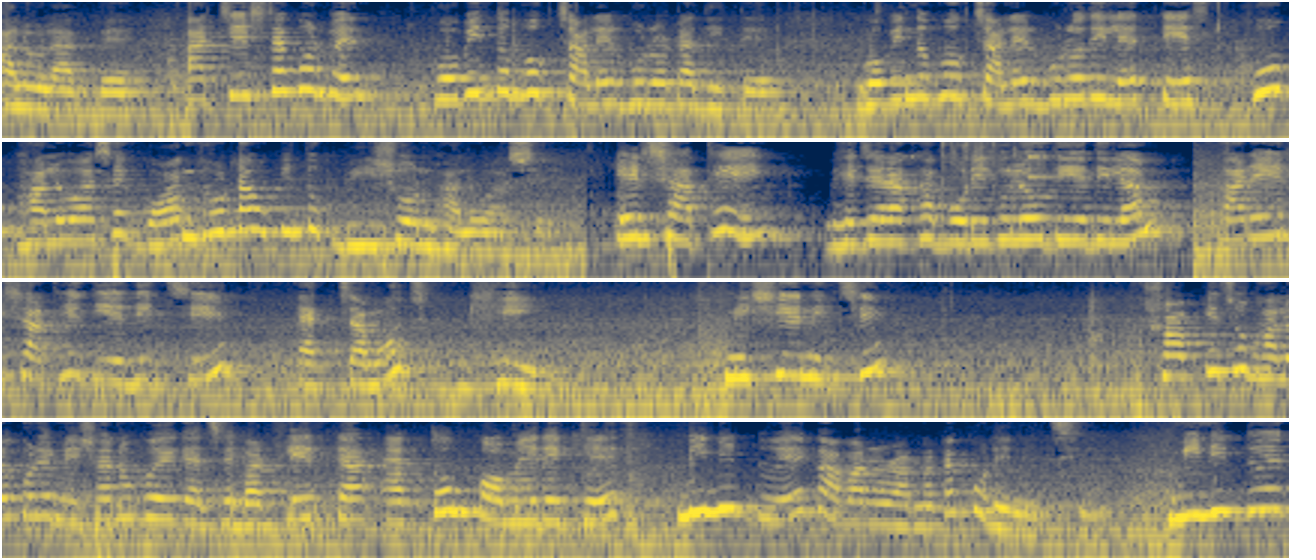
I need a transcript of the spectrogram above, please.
ভালো লাগবে। আর চেষ্টা করবেন গোবিন্দভোগ চালের গুঁড়োটা দিতে। গোবিন্দভোগ চালের গুঁড়ো দিলে টেস্ট খুব ভালো আসে, গন্ধটাও কিন্তু ভীষণ ভালো আসে। এর সাথেই ভেজে রাখা বড়িগুলোও দিয়ে দিলাম। আর এর সাথে দিয়ে দিচ্ছি এক চামচ ঘি। মিশিয়ে নিচ্ছি। সব কিছু ভালো করে মেশানো হয়ে গেছে। এবার ফ্লেমটা একদম কমে রেখে মিনিট দুয়েক আবারও রান্নাটা করে নিচ্ছি। মিনিট দুয়েক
